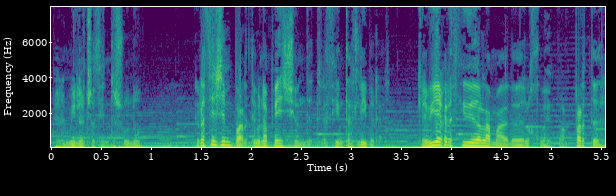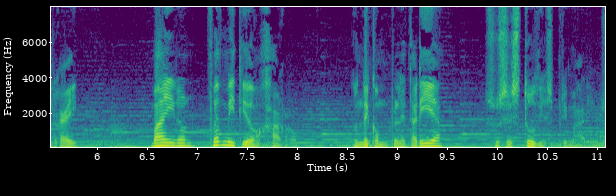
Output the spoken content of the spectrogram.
Pero en 1801, gracias en parte a una pensión de 300 libras que había recibido la madre del joven por parte del rey, Byron fue admitido en Harrow, donde completaría sus estudios primarios.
